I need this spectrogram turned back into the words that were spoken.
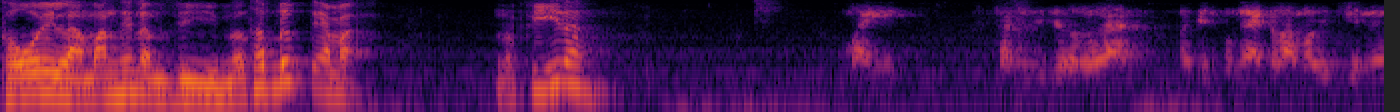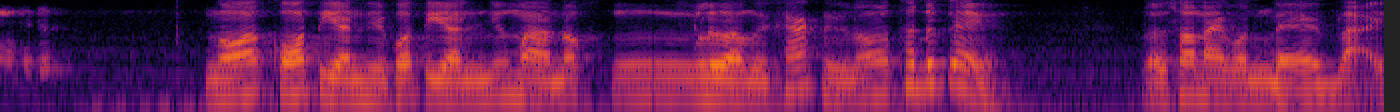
Thôi làm ăn thế làm gì, nó thất đức em ạ. Nó phí đâu. mày sao gì giờ à mày biết một ngày tao làm bao nhiêu tiền mà thấy đức Nó có tiền thì có tiền nhưng mà nó lừa người khác thì nó thất đức ấy. Rồi sau này còn để lại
